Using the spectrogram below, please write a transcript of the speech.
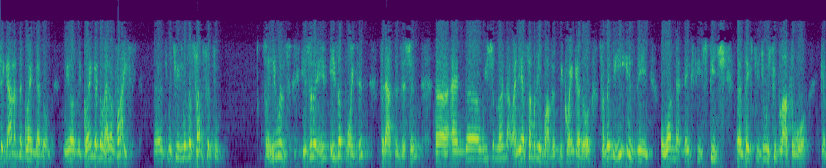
Segan of the Kohen Gadol. You know, the Kohen Gadol had a vice, uh, which means was a substitute. So he was he's, he's appointed to that position, uh, and uh, we should learn that. And he has somebody above him, the Kohen Gadol. So maybe he is the, one that makes the speech and uh, takes the Jewish people out to war. That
